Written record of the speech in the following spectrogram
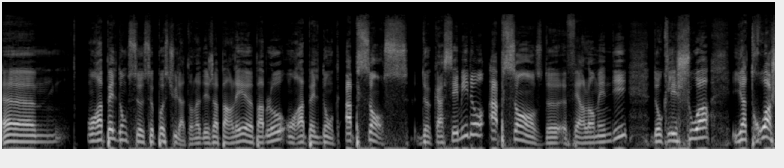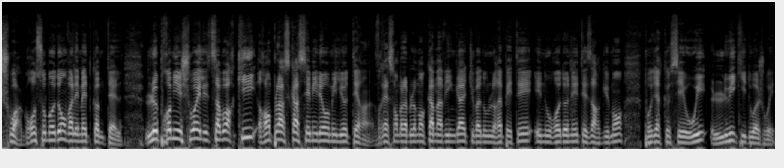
Euh, on rappelle donc ce, postulat, on a déjà parlé euh, Pablo, on rappelle donc absence de Casemiro, absence de Ferland Mendy, donc les choix, il y a trois choix, grosso modo on va les mettre comme tels. Le premier choix il est de savoir qui remplace Casemiro au milieu de terrain, vraisemblablement Kamavinga et tu vas nous le répéter et nous redonner tes arguments pour dire que c'est oui, lui qui doit jouer.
